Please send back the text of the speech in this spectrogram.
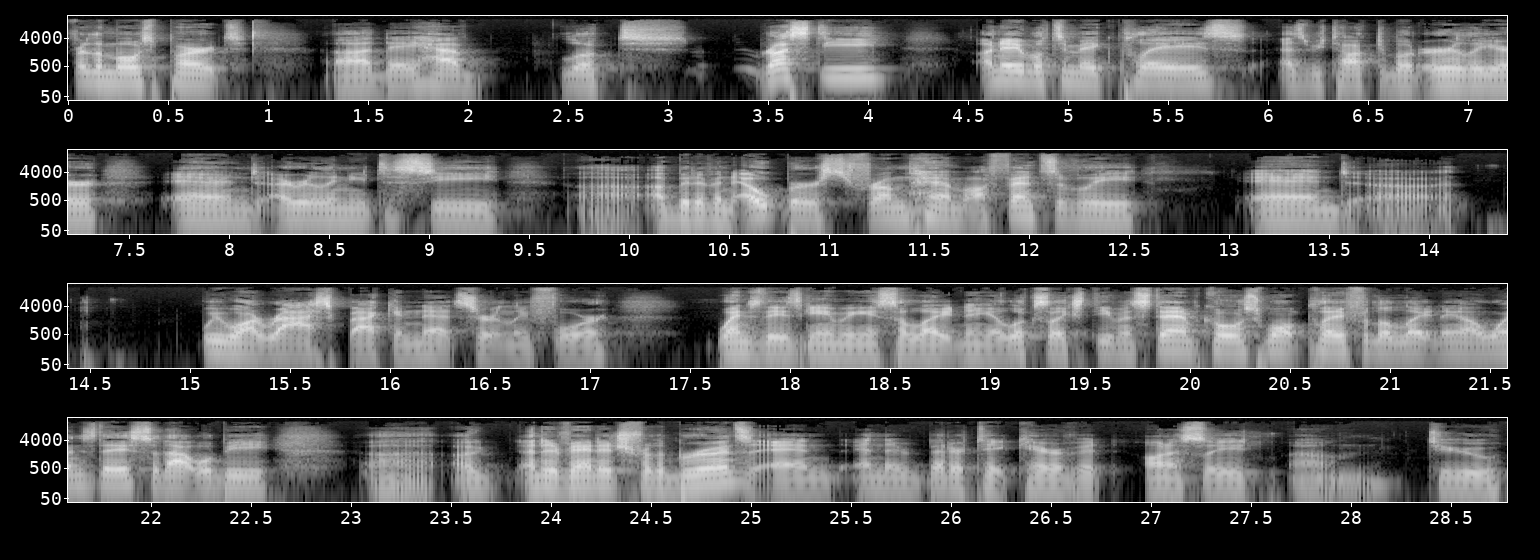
for the most part, uh, they have looked rusty, unable to make plays, as we talked about earlier, and I really need to see uh, a bit of an outburst from them offensively and uh, we want Rask back in net certainly for Wednesday's game against the Lightning. It looks like Steven Stamkos won't play for the Lightning on Wednesday, so that will be uh, a, an advantage for the Bruins, and and they better take care of it honestly um, to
